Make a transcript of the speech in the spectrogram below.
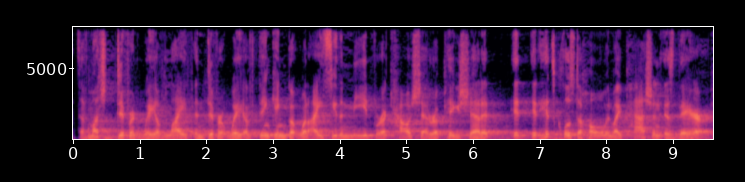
It's a much different way of life and different way of thinking, but when I see the need for a cow shed or a pig shed, it, it, it hits close to home and my passion is there.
